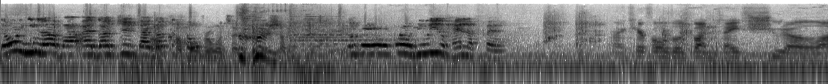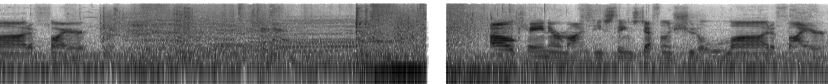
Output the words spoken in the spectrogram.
Don't heal up. I, I got you. I got I'll the come phone. over once I finish up this video. Okay, oh, heal you hella fast. Alright, careful of those buttons. They shoot a lot of fire. Okay, never mind. These things definitely shoot a lot of fire.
